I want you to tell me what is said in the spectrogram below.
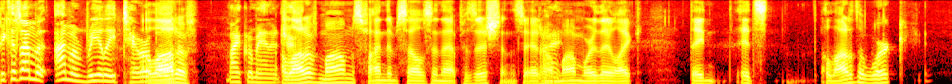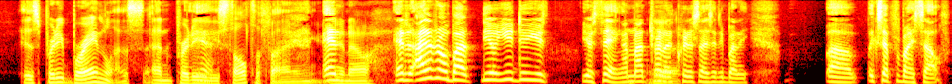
because I'm a I'm a really terrible A lot of micromanager. a lot of moms find themselves in that position, stay at home Right. mom, where they're like, they it's a lot of the work is pretty brainless and pretty Yeah. stultifying. And- you know. and I don't know about you know you do your your thing. I'm not trying Yeah. to criticize anybody, uh, except for myself.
